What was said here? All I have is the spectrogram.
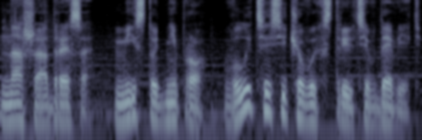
Наша адреса місто Дніпро, вулиця Січових Стрільців 9.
